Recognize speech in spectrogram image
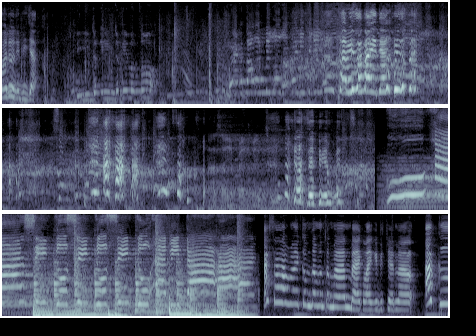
Waduh, dipijak. Diinjek-injek lo, Cok. Weh, ketahuan bingung ngapain injek-injek. Gak bisa naik dia. bisa naik. Rasanya pengen pensi. Assalamualaikum teman-teman, balik lagi di channel aku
